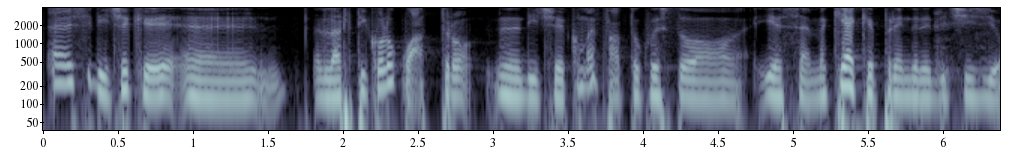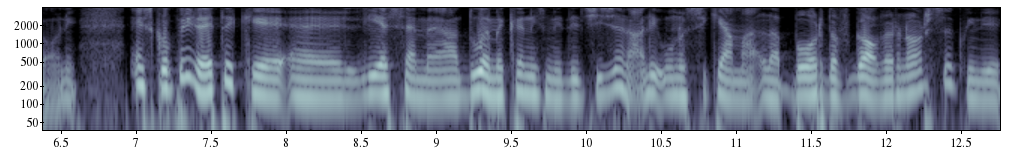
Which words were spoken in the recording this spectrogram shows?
eh, si dice che eh, l'articolo 4 eh, dice come è fatto questo ISM, chi è che prende le decisioni e scoprirete che eh, l'ISM ha due meccanismi decisionali, uno si chiama la Board of Governors, quindi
